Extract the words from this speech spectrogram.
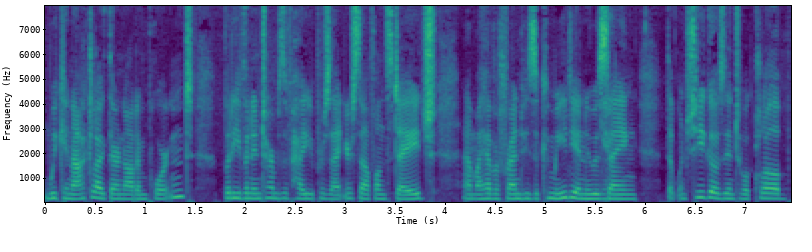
we can act like they're not important. But even in terms of how you present yourself on stage, um, I have a friend who's a comedian who was Yeah. saying that when she goes into a club,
